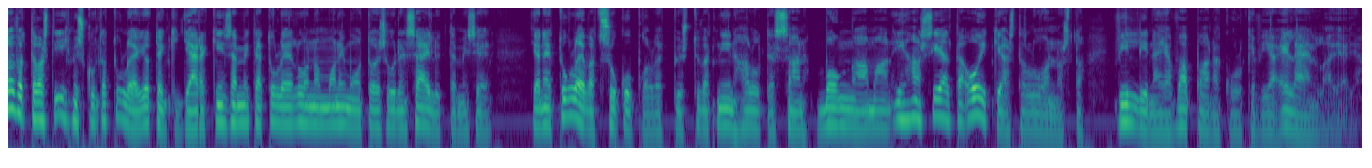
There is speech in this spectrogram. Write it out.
Toivottavasti ihmiskunta tulee jotenkin järkinsä, mitä tulee luonnon monimuotoisuuden säilyttämiseen, ja ne tulevat sukupolvet pystyvät niin halutessaan bongaamaan ihan sieltä oikeasta luonnosta villinä ja vapaana kulkevia eläinlajeja.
